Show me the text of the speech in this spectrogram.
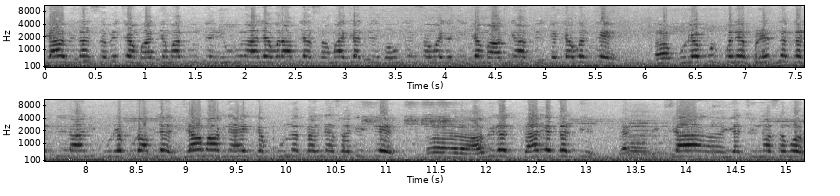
त्या विधानसभेच्या माध्यमातून ते निवडून आल्यावर आपल्या समाजातील बहुजन समाजातील ज्या मागण्या असतील त्याच्यावर ते पुरेपूरपणे प्रयत्न करतील आणि पुरेपूर आपल्या ज्या मागण्या आहेत त्या पूर्ण करण्यासाठी ते अविरत कार्य करतील. रिक्षा या चिन्हासमोर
